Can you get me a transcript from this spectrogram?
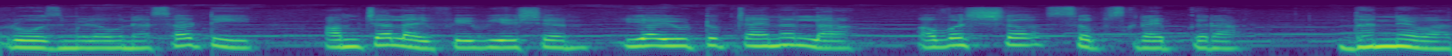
रोज मिळवण्यासाठी आमच्या लाईफ एव्हिएशन या यूट्यूब चॅनलला अवश्य सबस्क्राईब करा. धन्यवाद.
